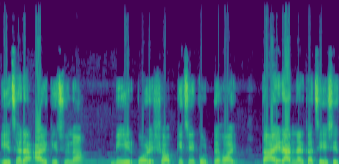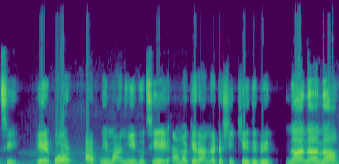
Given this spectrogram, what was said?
এছাড়া আর কিছু না। বিয়ের পরে সব কিছুই করতে হয়। তাই রান্নার কাছে এসেছি। এরপর আপনি মানিয়ে গুছিয়ে আমাকে রান্নাটা শিখিয়ে দেবেন। না না না,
